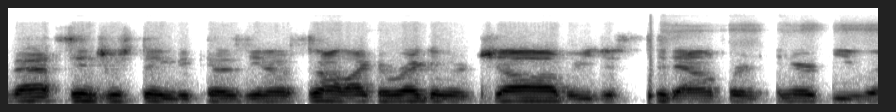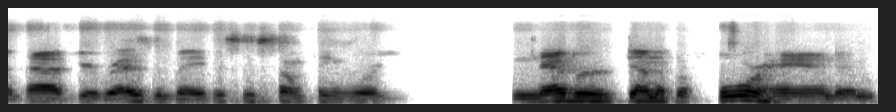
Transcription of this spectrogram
that's interesting because you know it's not like a regular job where you just sit down for an interview and have your resume. This is something where you've never done it beforehand, and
